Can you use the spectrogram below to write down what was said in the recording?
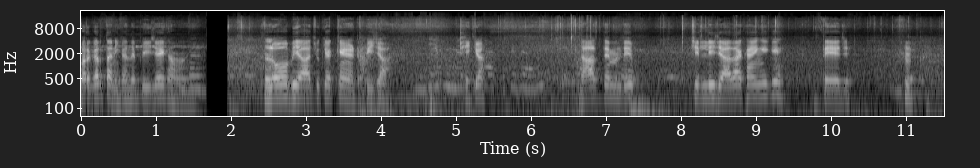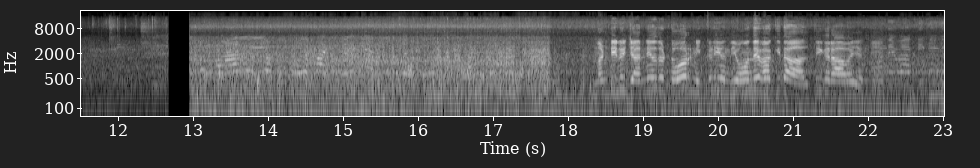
버ਗਰ ਤਾਂ ਨਹੀਂ ਖਾਂਦੇ ਪੀਜ਼ਾ ਹੀ ਖਾਵਾਂਗੇ। ਲੋ ਵੀ ਆ ਚੁੱਕਿਆ ਘੈਂਟ ਪੀਜ਼ਾ। ਮੈਂ ਠੀਕ ਆ। ਕੱਟ ਕੇ ਜਾਵੇ ਦੱਸ ਦੇ ਮਨਦੀਪ ਚਿੱਲੀ ਜ਼ਿਆਦਾ ਖਾਏਂਗੇ ਕਿ ਤੇਜ਼? ਮੰਡੀ ਨੂੰ ਜਾਣੇ ਉਦੋਂ ਟੋਰ ਨਿਕਲੀ ਹੁੰਦੀ ਆਉਂਦੇ ਬਾਕੀ ਤਾਂ ਹਾਲਤ ਹੀ ਖਰਾਬ ਹੋ ਜਾਂਦੀ ਹੈ। ਉਹਦੇ ਬਾਕੀ ਕਿਉਂਕਿ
